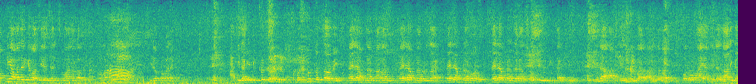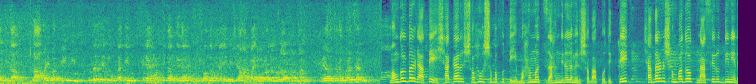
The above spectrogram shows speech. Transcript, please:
আপনি আমাদেরকে বাঁচিয়েছেন নাকি আকিদাকে মজবুত করতে হবে, তাহলে আপনার নামাজ, তাহলে আপনার রোজা, তাহলে আপনার হজ, তাহলে আপনার জায়গা সব কিছু ঠিক থাকবে। এটা আজকে রবিবার আলোচনায় প্রথম আয়াত এটা লালিকাল কিতাব, লা বা পিঙ্কি হুদাল লিল মুত্তাকিন। এটা এমন কিতাব যেখানে কোনো সন্দেহ নেই। এই বিষয়ে আমার ভাই মৌলানা নুরুল রহমান খান আলোচনা করেছেন। মঙ্গলবার রাতে শাখার সহ সভাপতি মোহাম্মদ জাহাঙ্গীর আলমের সভাপতিত্বে সাধারণ সম্পাদক নাসির উদ্দিনের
